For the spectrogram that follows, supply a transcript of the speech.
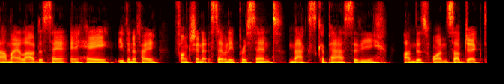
am I allowed to say, hey, even if I function at 70% max capacity on this one subject,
